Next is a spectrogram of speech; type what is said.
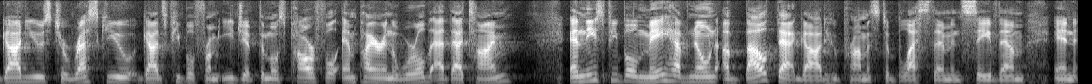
God used to rescue God's people from Egypt, the most powerful empire in the world at that time. And these people may have known about that God who promised to bless them and save them and,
